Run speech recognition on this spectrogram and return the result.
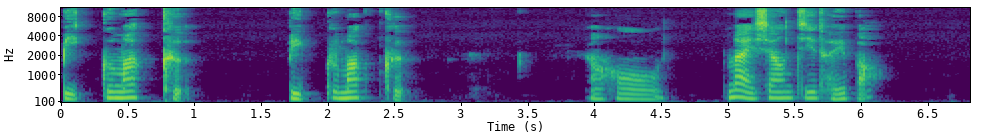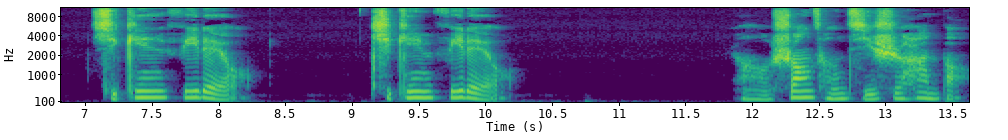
ビッグマック，ビッグマック。然后麦香鸡腿堡，chicken fillet，chicken fillet。然后双层吉士汉堡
